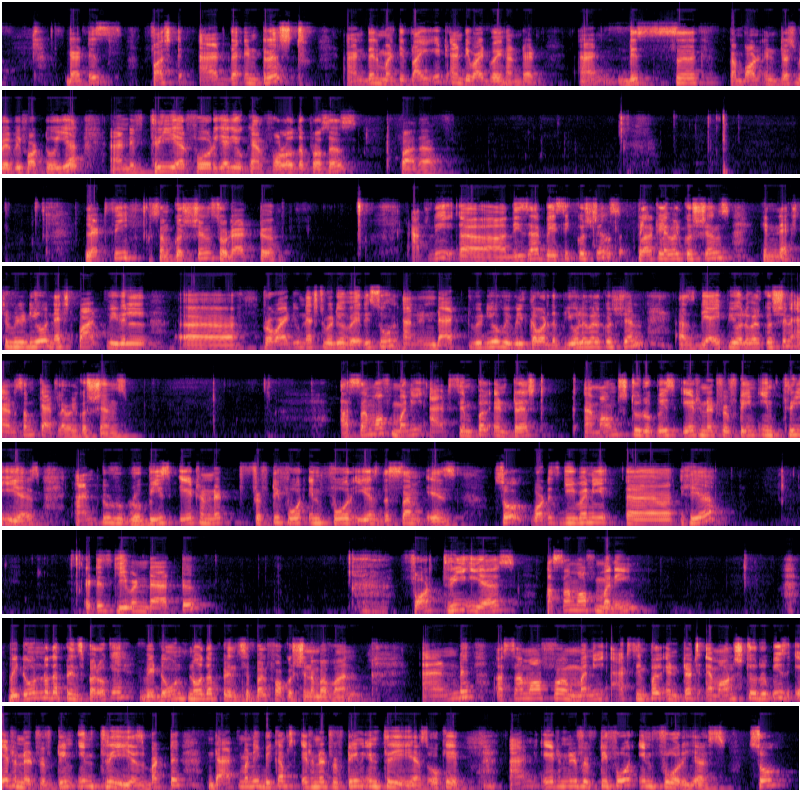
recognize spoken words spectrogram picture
That is first add the interest and then multiply it and divide by 100 and this uh, compound interest will be for two year. And if three year four year you can follow the process further. Let's see some questions so that uh, actually uh, these are basic questions clerk level questions. In next video next part we will uh, provide you next video very soon. And in that video we will cover the PO level question SBI PO level question and some CAT level questions a sum of money at simple interest amounts to rupees 815 in 3 years and to rupees 854 in 4 years the sum is. So what is given uh, here? It is given that for 3 years a sum of money we don't know the principal okay? We don't know the principal for question number 1 and a sum of uh, money at simple interest amounts to rupees 815 in 3 years. But that money becomes 815 in 3 years. Okay. And 854 in 4 years. So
